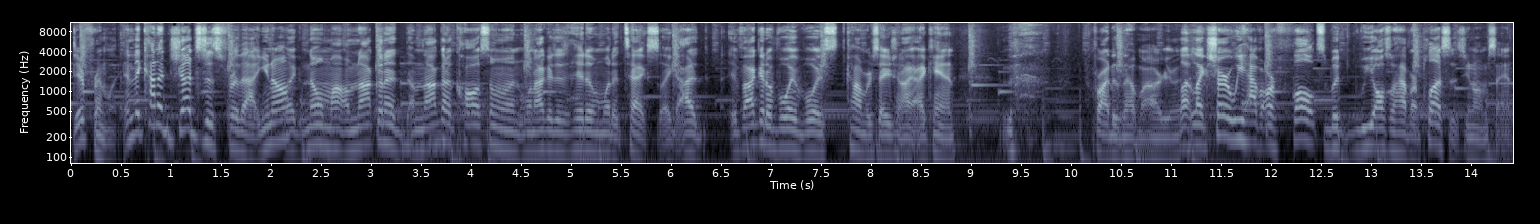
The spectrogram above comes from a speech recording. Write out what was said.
differently. And they kind of judged us for that, you know? Like, no, mom, I'm not gonna I'm not gonna call someone when I could just hit them with a text. Like I if I could avoid voice conversation, I, I can. probably doesn't help my argument. Like, sure, we have our faults, but we also have our pluses, you know what I'm saying?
